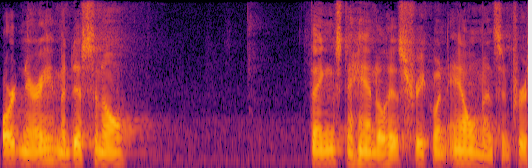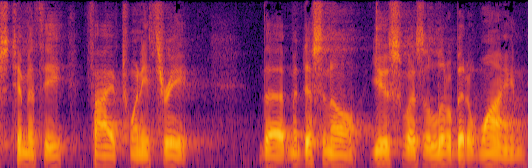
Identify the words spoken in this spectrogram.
ordinary medicinal things to handle his frequent ailments in 1 Timothy 5:23. The medicinal use was a little bit of wine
